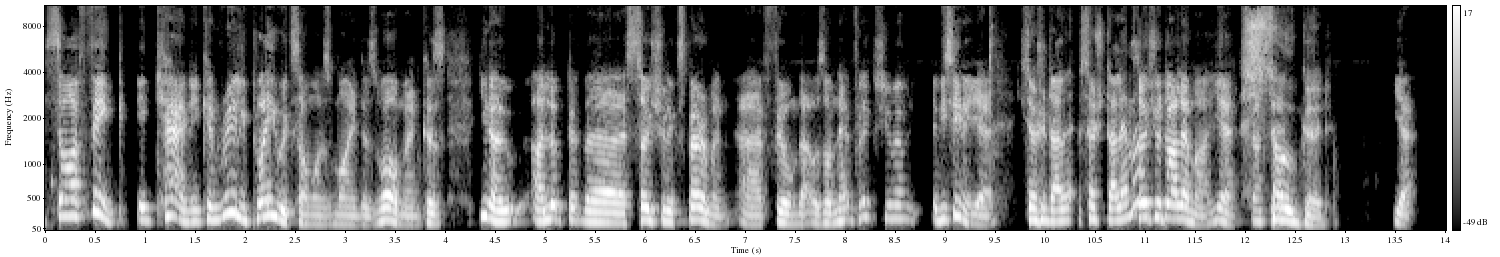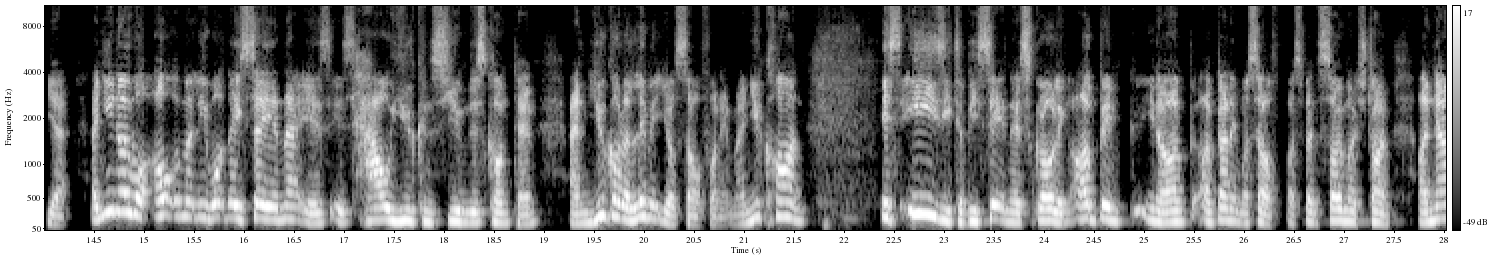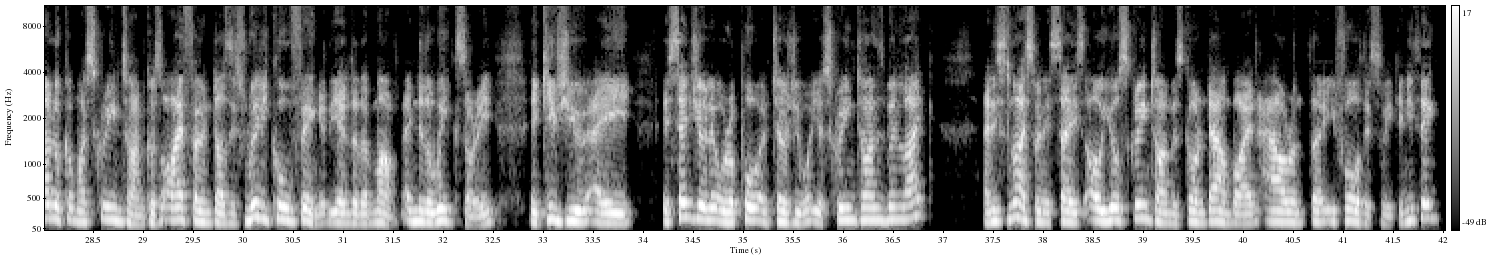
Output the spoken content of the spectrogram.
So I think it can it can really play with someone's mind as well, man. Because you know, I looked at the Social Experiment uh, film that was on Netflix. You remember? Have you seen it yet? Social dile- social dilemma. Social Dilemma. Yeah, so it. good. Yeah, yeah. And you know what? Ultimately, what they say in that is is how you consume this content, and you got to limit yourself on it, man. You can't. It's easy to be sitting there scrolling. I've been, you know, I've, I've done it myself. I've spent so much time. I now look at my screen time because iPhone does this really cool thing at the end of the month, end of the week. Sorry, it gives you a, it sends you a little report and tells you what your screen time's been like. And it's nice when it says, "Oh, your screen time has gone down by an hour and thirty-four this week," and you think,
